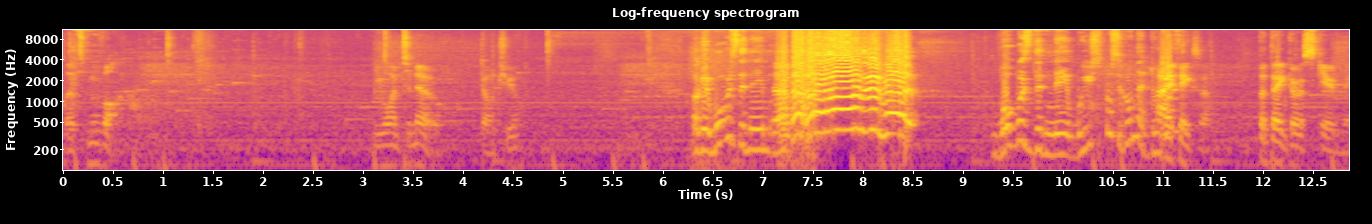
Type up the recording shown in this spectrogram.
Let's move on. You want to know, don't you? Okay, what was the name? Of, what was the name? Were you supposed to go in that door? I think so. But that ghost scared me.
